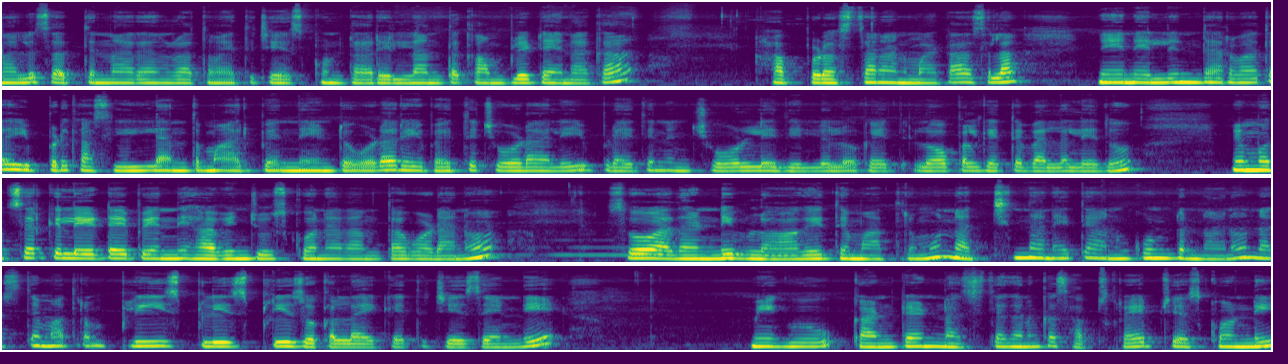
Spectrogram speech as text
వాళ్ళు సత్యనారాయణ వ్రతం అయితే చేసుకుంటారు. ఇల్లంతా కంప్లీట్ అయినాక అప్పుడు వస్తానమాట అసలు నేను వెళ్ళిన తర్వాత ఇప్పటికి అసలు ఇల్లు ఎంత మారిపోయింది ఏంటో కూడా రేపైతే చూడాలి. ఇప్పుడైతే నేను చూడలేదు ఇల్లులోకి అయితే లోపలికి అయితే వెళ్ళలేదు. మేము వచ్చేసరికి లేట్ అయిపోయింది హవిని చూసుకొని అంతా కూడాను. సో అదండి బ్లాగ్ అయితే మాత్రము. నచ్చిందని అయితే అనుకుంటున్నాను. నచ్చితే మాత్రం ప్లీజ్ ప్లీజ్ ప్లీజ్ ఒక లైక్ అయితే చేసేయండి. మీకు కంటెంట్ నచ్చితే కనుక సబ్స్క్రైబ్ చేసుకోండి.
